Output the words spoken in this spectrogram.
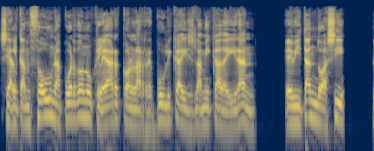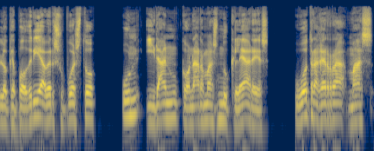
Se alcanzó un acuerdo nuclear con la República Islámica de Irán, evitando así lo que podría haber supuesto un Irán con armas nucleares u otra guerra más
